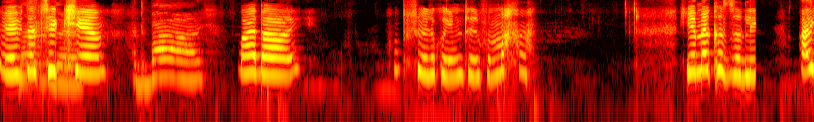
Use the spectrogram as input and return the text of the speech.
Evde Ben çekeyim. Hadi bay. Şöyle koyayım telefonumu. Yemek hazırlayayım. Ay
